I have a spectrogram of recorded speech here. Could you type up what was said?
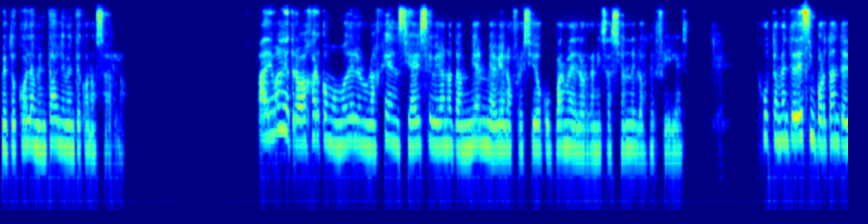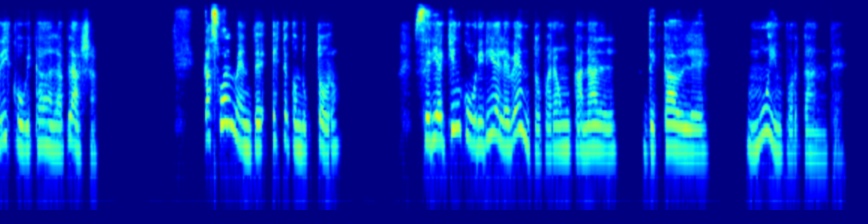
me tocó lamentablemente conocerlo. Además de trabajar como modelo en una agencia, ese verano también me habían ofrecido ocuparme de la organización de los desfiles justamente de ese importante disco ubicada en la playa. Casualmente, este conductor sería quien cubriría el evento para un canal de cable muy importante.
